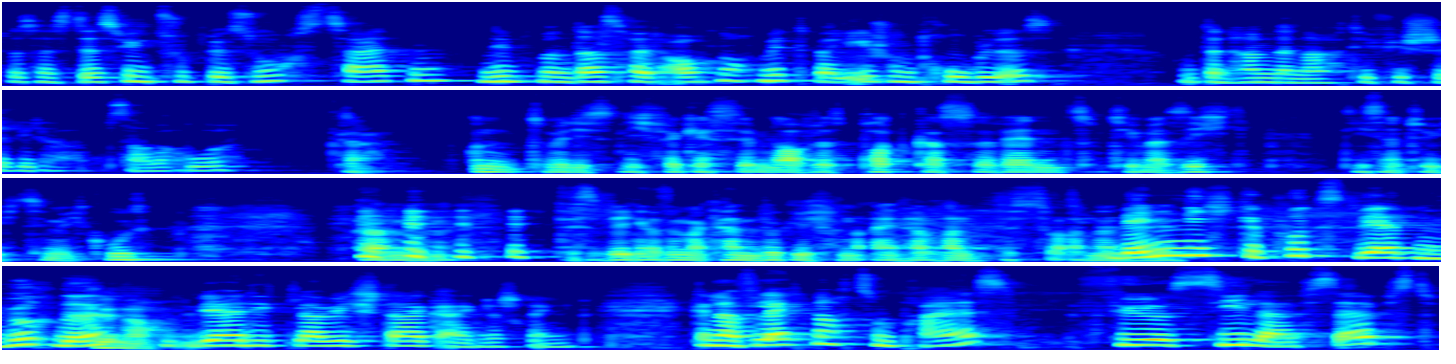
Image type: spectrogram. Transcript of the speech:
Das heißt, deswegen zu Besuchszeiten nimmt man das halt auch noch mit, weil eh schon Trubel ist. Und dann haben danach die Fische wieder sauber Ruhe. Genau. Und damit ich es nicht vergesse, im Laufe des Podcasts zu erwähnen, zum Thema Sicht, die ist natürlich ziemlich gut. ähm, deswegen, also man kann wirklich von einer Wand bis zur anderen. Wenn Welt. nicht geputzt werden würde, Genau. wäre die, glaube ich, stark eingeschränkt. Genau, vielleicht noch zum Preis. Für Sea Life selbst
